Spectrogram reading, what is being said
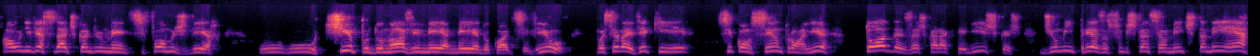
A Universidade Cândido Mendes, se formos ver o, o tipo do 966 do Código Civil, você vai ver que se concentram ali todas as características de uma empresa, substancialmente também é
